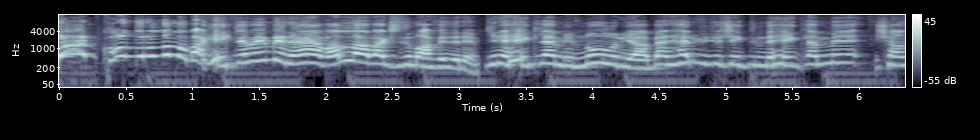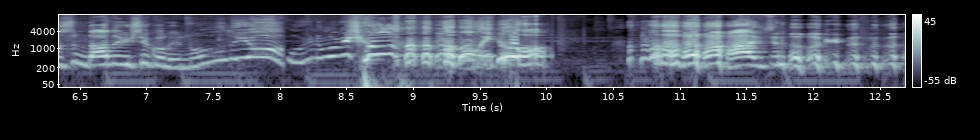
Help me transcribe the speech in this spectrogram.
lan kandırıldı mı? Bak hacklemeyin beni ha. Vallahi bak sizi mahvederim. Yine hacklenmeyeyim ne olur ya. Ben her video çektiğimde hacklenme şansım daha da yüksek oluyor. Ne oluyor? Oyunuma bir şey oldu. ne oluyor? Şuna baksanıza.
